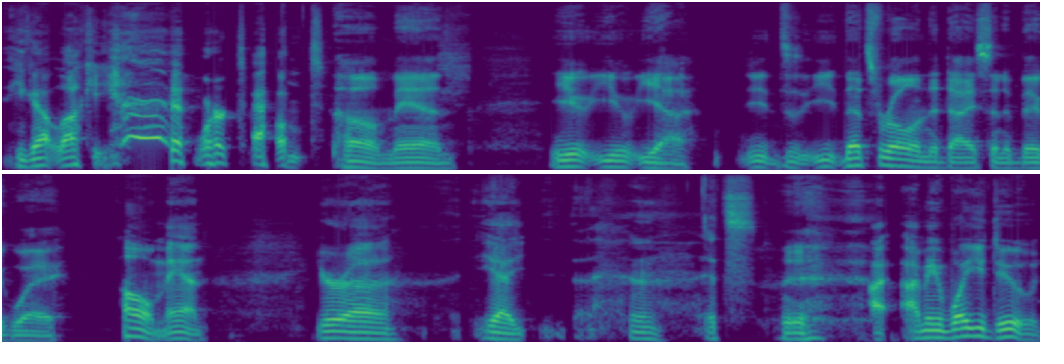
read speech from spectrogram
he got lucky. it worked out. Oh man, you you yeah, you, you, that's rolling the dice in a big way. Oh man. You're uh yeah, it's Yeah. I, I mean, what do you do?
